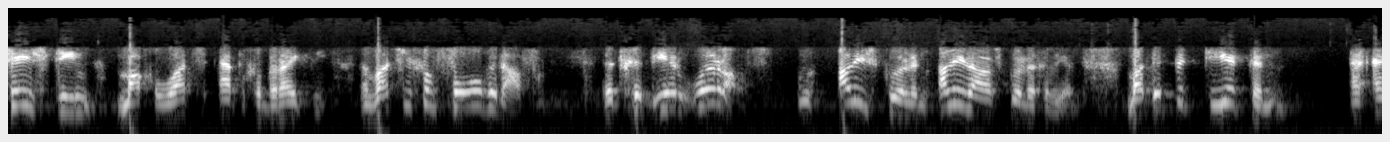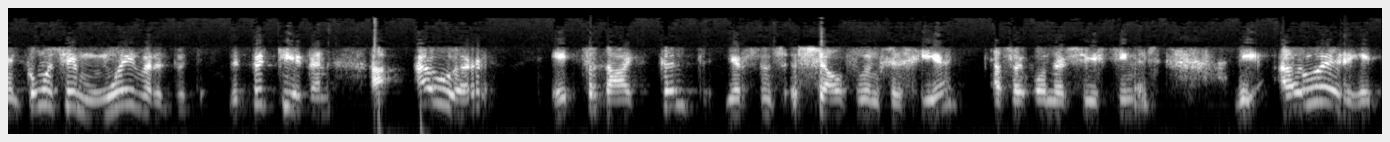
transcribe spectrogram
16 mag WhatsApp gebruik nie. En wat is die gevolge daarvan? Dit gebeur oral in al die skole en al die laerskole gebeur. Maar dit beteken en, en kom ons sê mooi wat dit beteken dit beteken 'n ouer het vir daai kind eerstens 'n selfoon gegee as hy onder 16 is. Die ouer het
